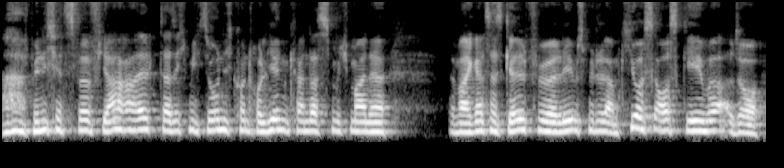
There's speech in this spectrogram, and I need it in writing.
ah, bin ich jetzt zwölf Jahre alt, dass ich mich so nicht kontrollieren kann, dass mich meine mein ganzes Geld für Lebensmittel am Kiosk ausgebe. Also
